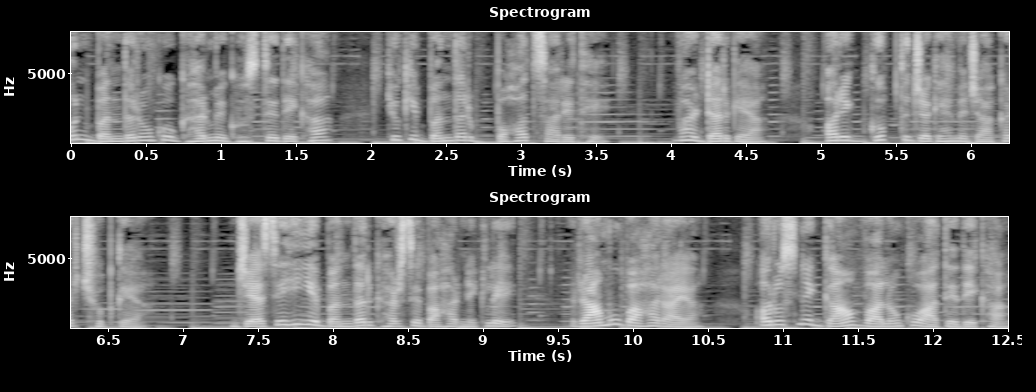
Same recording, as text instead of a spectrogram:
उन बंदरों को घर में घुसते देखा, क्योंकि बंदर बहुत सारे थे। वह डर गया और एक गुप्त जगह में जाकर छुप गया। जैसे ही ये बंदर घर से बाहर निकले, रामू बाहर आया और उसने गाँव वालों को आते देखा।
